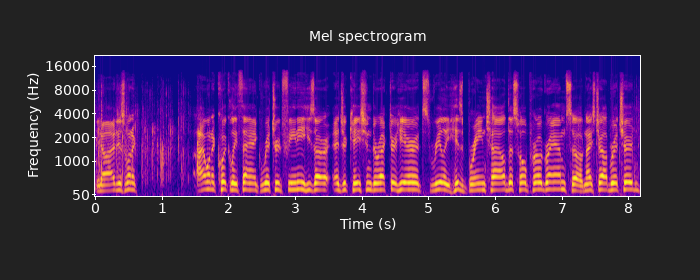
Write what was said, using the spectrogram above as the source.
you know, I just want to I want to quickly thank Richard Feeney. He's our education director here. It's really his brainchild, this whole program. So nice job, Richard.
